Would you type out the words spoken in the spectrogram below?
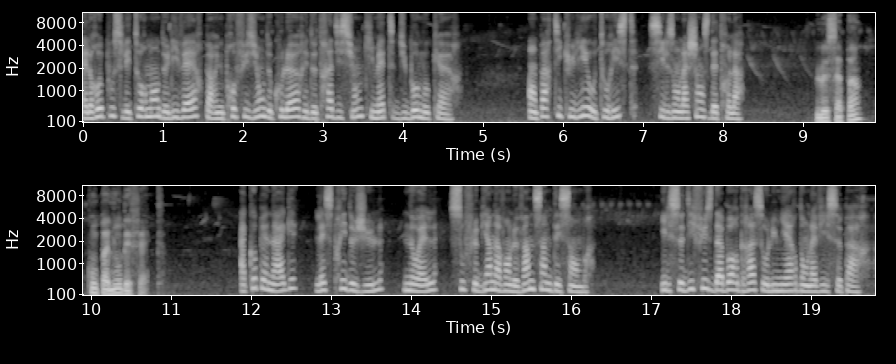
elle repousse les tourments de l'hiver par une profusion de couleurs et de traditions qui mettent du baume au cœur. En particulier aux touristes, s'ils ont la chance d'être là. Le sapin, compagnon des fêtes. À Copenhague, l'esprit de Jules, Noël, souffle bien avant le 25 décembre. Il se diffuse d'abord grâce aux lumières dont la ville se part.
